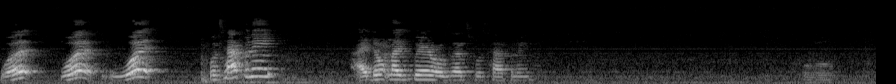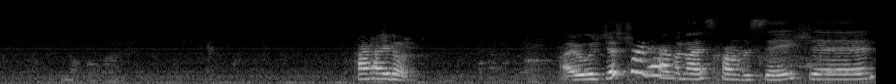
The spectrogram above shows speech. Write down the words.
What? What? What? What's happening? I don't like barrels, that's what's happening. Hi, how you doing? I was just trying to have a nice conversation.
